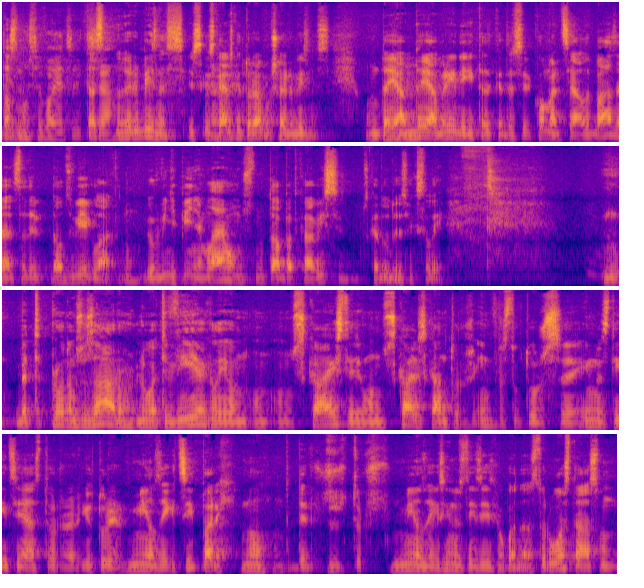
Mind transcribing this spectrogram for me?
Tas mums ir vajadzīgs. Tas jā. nu, ir biznesa. Ir skaidrs, ka tur apakšā ir biznesa. Un tajā, mm -hmm. tajā brīdī, tad, kad tas ir komerciāli bāzēts, tad ir daudz vieglāk. Nu, jo viņi pieņem lēmumus nu, tāpat kā visi skatoties Excelī. Bet, protams, uz āru ļoti viegli un, un, un skaisti un skaļi skan tur infrastruktūras eh, investīcijās, tur, jo tur ir milzīgi cipari. Nu, tad ir tur milzīgas investīcijas kaut kādās ostās, un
